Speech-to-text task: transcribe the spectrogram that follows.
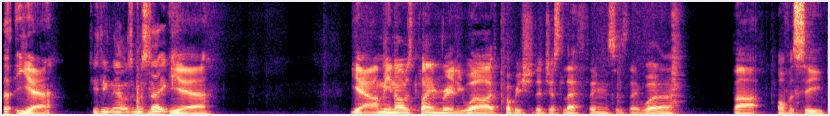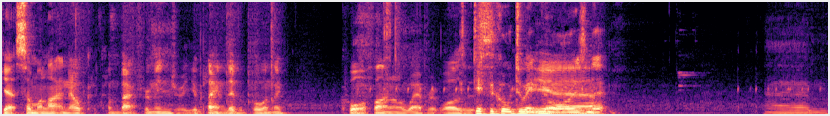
Uh, yeah. Do you think that was a mistake? Yeah. Yeah, I mean, I was playing really well. I probably should have just left things as they were. But obviously, you get someone like Anelka come back from injury. You're playing Liverpool and the quarter final or whatever it was. It's Difficult to ignore, yeah. isn't it? Um,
